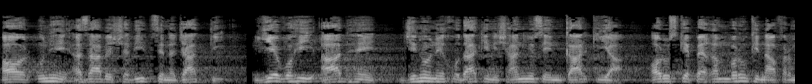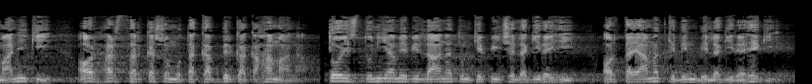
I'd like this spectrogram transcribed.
اور انہیں عذاب شدید سے نجات دی۔ یہ وہی آد ہیں جنہوں نے خدا کی نشانیوں سے انکار کیا اور اس کے پیغمبروں کی نافرمانی کی اور ہر سرکش و متکبر کا کہا مانا۔ تو اس دنیا میں بھی لانت ان کے پیچھے لگی رہی اور قیامت کے دن بھی لگی رہے گی۔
